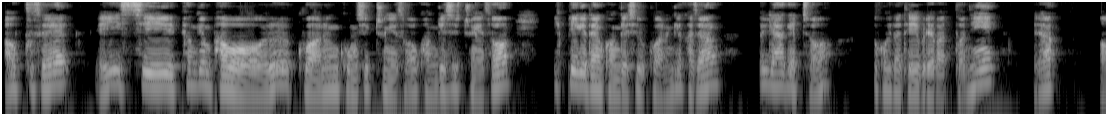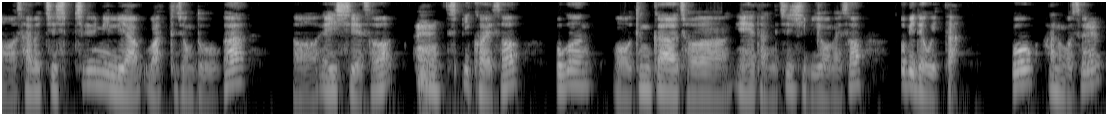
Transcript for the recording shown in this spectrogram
아웃풋의 AC 평균 파워를 구하는 공식 중에서 관계식 중에서 픽픽에 대한 관계식을 구하는 게 가장 편리하겠죠. 거기다 대입을 해봤더니 대략 어, 477mW 정도가 어, AC에서 스피커에서 혹은 어, 등가 저항에 해당하는 72옴에서 소비되고 있다고 하는 것을 알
